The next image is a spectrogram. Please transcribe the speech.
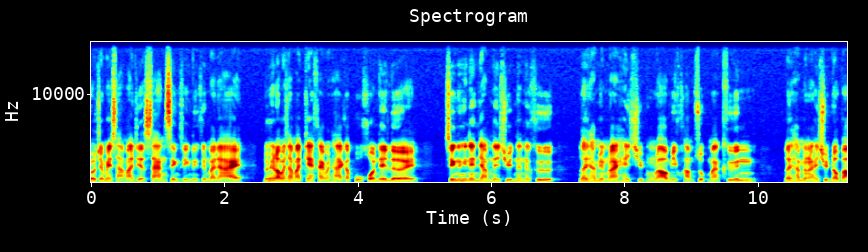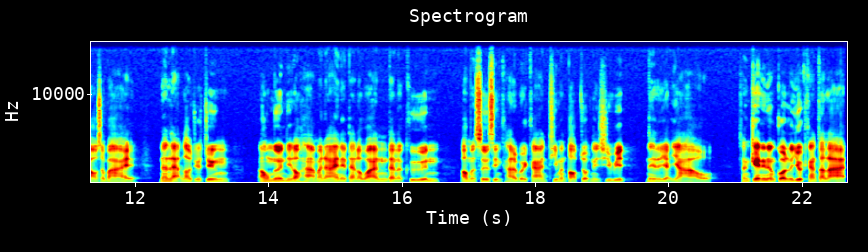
เราจะไม่สามารถที่จะสร้างสิ่งสิ่งหนึ่งขึ้นมาได้ โดยที่เราไม่สามารถแก้ไขปัญหากับผู้คนได้เลย สิ่งหนึ่งที่เน้นย้ำในชีวิตนั่นก็คือ เราทำอย่างไรให้ชีวิตของเรามีความสุขมากขึ้น เราทำอย่างไรให้ชีวิตเราเบาสบาย นั่นแหละเราก็จึงเอาเงินที่เราหามาได้ในแต่ละวันแต่ละคืน เอามาซื้อสินค้าและบริการที่มันตอบโจทย์ในชีวิตในระยะยาว สังเกตในเรื่องกลยุทธ์การตลาด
